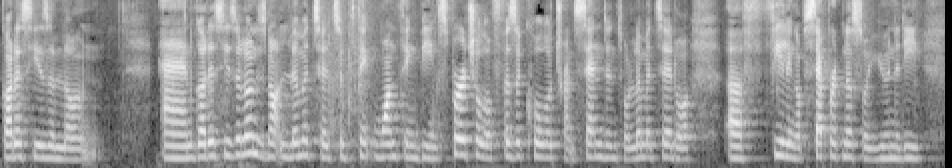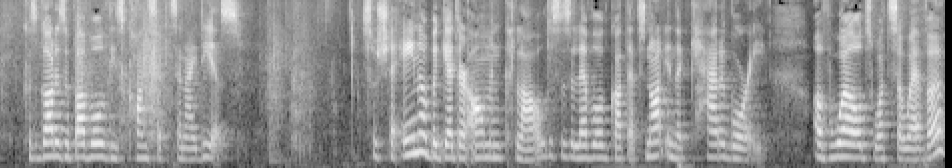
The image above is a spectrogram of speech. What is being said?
God as He is alone. And God as He is alone is not limited to think one thing being spiritual or physical or transcendent or limited or a feeling of separateness or unity, because God is above all these concepts and ideas. So she'ena begeder alman klal. This is a level of God that's not in the category of worlds whatsoever,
